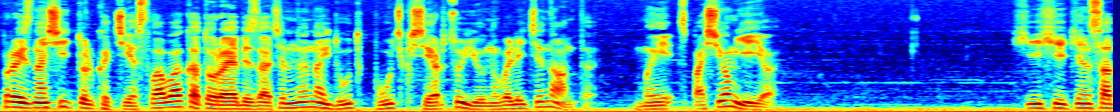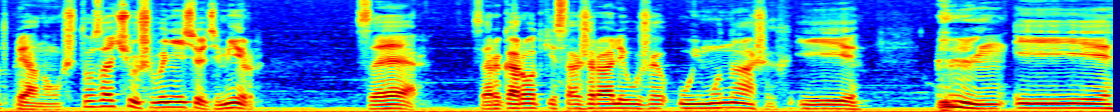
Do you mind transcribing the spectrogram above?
произносить только те слова, которые обязательно найдут путь к сердцу юного лейтенанта. «Мы спасем ее». Хихикинс отпрянул. «Что за чушь вы несете, мир?» «Сэр, сорокородки сожрали уже уйму наших, и... и...»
